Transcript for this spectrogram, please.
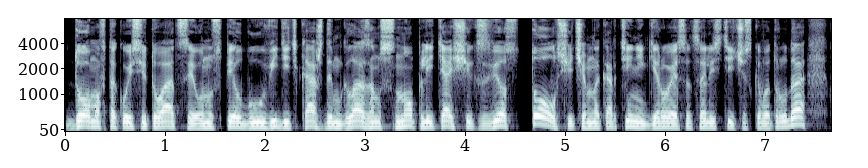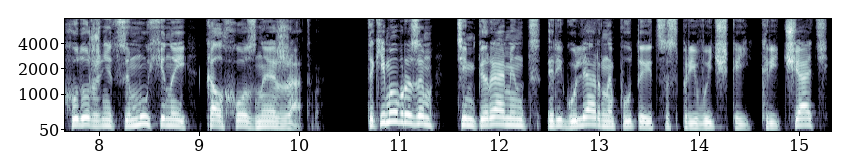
Дома в такой ситуации он успел бы увидеть каждым глазом сноп летящих звезд толще, чем на картине героя социалистического труда художницы Мухиной «Колхозная жатва». Таким образом, темперамент регулярно путается с привычкой кричать,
